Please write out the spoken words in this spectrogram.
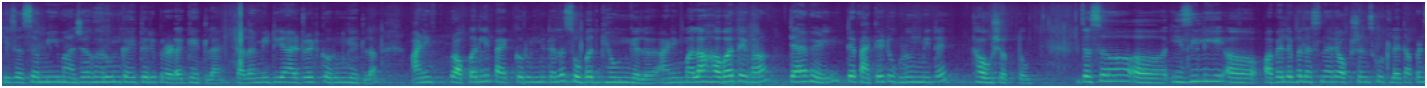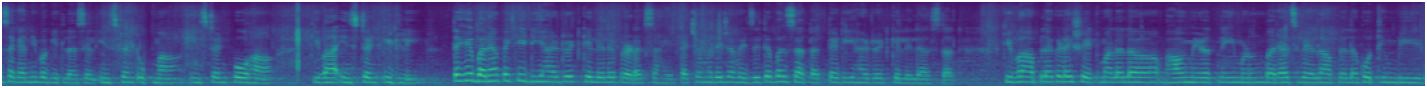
की जसं मी माझ्या घरून काहीतरी प्रॉडक्ट घेतला आहे त्याला मी डिहायड्रेट करून घेतलं आणि प्रॉपरली पॅक करून मी त्याला सोबत घेऊन गेलो आहे आणि मला हवं तेव्हा त्यावेळी ते पॅकेट उघडून मी ते खाऊ शकतो. जसं इझिली अवेलेबल असणारे ऑप्शन्स कुठले आहेत? आपण सगळ्यांनी बघितलं असेल इन्स्टंट उपमा इन्स्टंट पोहा किंवा इन्स्टंट इडली. तर हे बऱ्यापैकी डिहायड्रेट केलेले प्रोडक्ट्स आहेत. त्याच्यामध्ये ज्या व्हेजिटेबल्स जातात त्या डिहायड्रेट केलेल्या असतात. किंवा आपल्याकडे शेतमालाला भाव मिळत नाही म्हणून बऱ्याच वेळेला आपल्याला कोथिंबीर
